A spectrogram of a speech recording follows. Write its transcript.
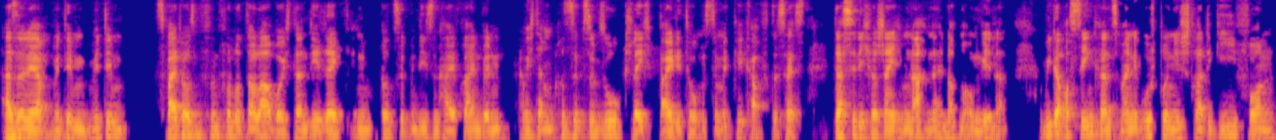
also ja, mit dem, mit dem 2500 Dollar, wo ich dann direkt im Prinzip in diesen Hive rein bin, habe ich dann im Prinzip sowieso gleich beide Tokens damit gekauft. Das heißt, das hätte ich wahrscheinlich im Nachhinein nochmal umgehen lassen. Wie du auch sehen kannst, meine ursprüngliche Strategie von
